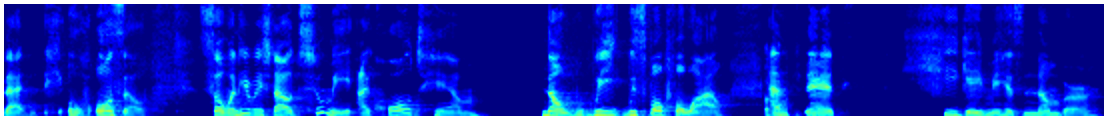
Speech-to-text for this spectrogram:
that he, also. So when he reached out to me, I called him. No, we we spoke for a while, Okay. and then he gave me his number,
